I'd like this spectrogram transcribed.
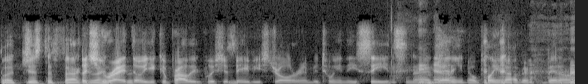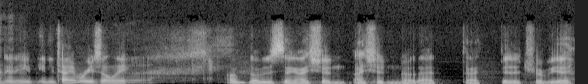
but just the fact. But that you're I- right, though. You could probably push a baby stroller in between these seats, and that, that ain't no plane I've ever been on any any time recently. I'm, I'm just saying I shouldn't. I shouldn't know that that bit of trivia.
